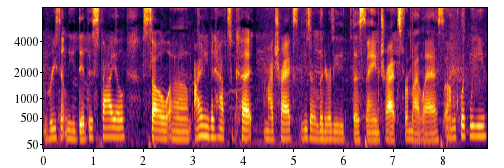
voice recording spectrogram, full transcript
recently did this style. So um, I didn't even have to cut my tracks. These are literally the same tracks from my last um, quick weave.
